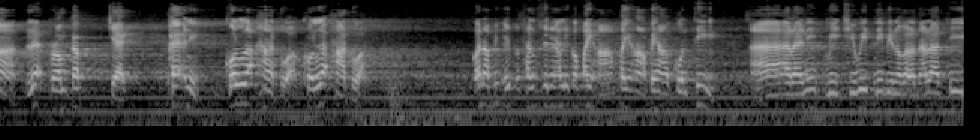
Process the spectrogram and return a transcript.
มาและพร้อมกับแจกแพะนี่ คนละห้าตัว คนละห้าตัว ก็นบีท่านสินอาลีก็ไปหาไปหาไปหาคนที่อะไรนี่มีชีวิตนี่เป็นอะไรนั่นละที่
